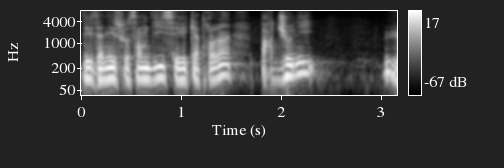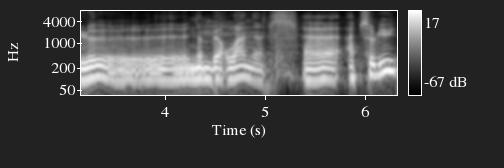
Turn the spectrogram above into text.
des années 70 et 80, par Johnny, le euh, number one absolu.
